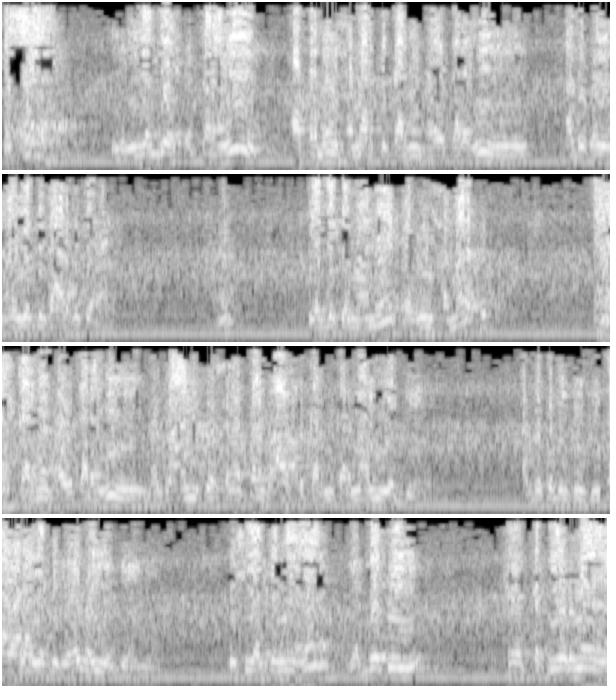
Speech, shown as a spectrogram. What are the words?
थी यज्ञ करही और प्रभु समर्थ कर्म भय करही। और देखो यहाँ यज्ञ का अर्थ क्या है? यज्ञ के माने प्रभु समर्थ कर्म भव करही। भगवान को समर्पण भाव से कर्म करना ही यज्ञ है। अब देखो बिल्कुल गीता वाला यज्ञ जो है, वही यज्ञ है इस यज्ञ में यज्ञ की प्रतियोग में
